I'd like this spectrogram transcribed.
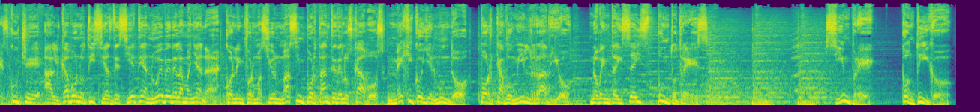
Escuche Al Cabo Noticias de 7 a 9 de la mañana con la información más importante de Los Cabos, México y el mundo por Cabo Mil Radio 96.3. Siempre contigo.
